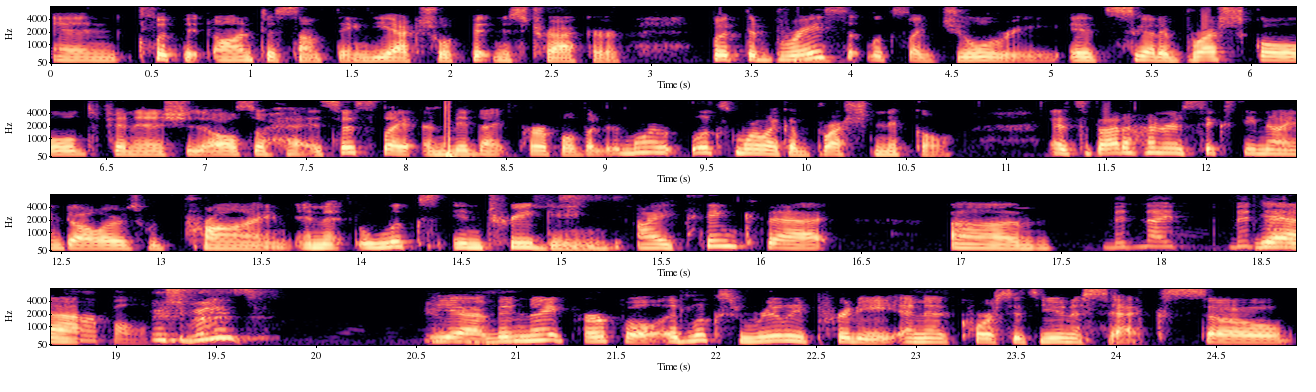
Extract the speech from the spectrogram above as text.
and clip it onto something, the actual fitness tracker. But the bracelet looks like jewelry. It's got a brushed gold finish. It also has it says like a midnight purple, but it more looks more like a brushed nickel. It's about $169 with Prime, and it looks intriguing. I think that um, Midnight midnight Yeah. purple. It's really Yeah, midnight purple. It looks really pretty, and of course, it's unisex. So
